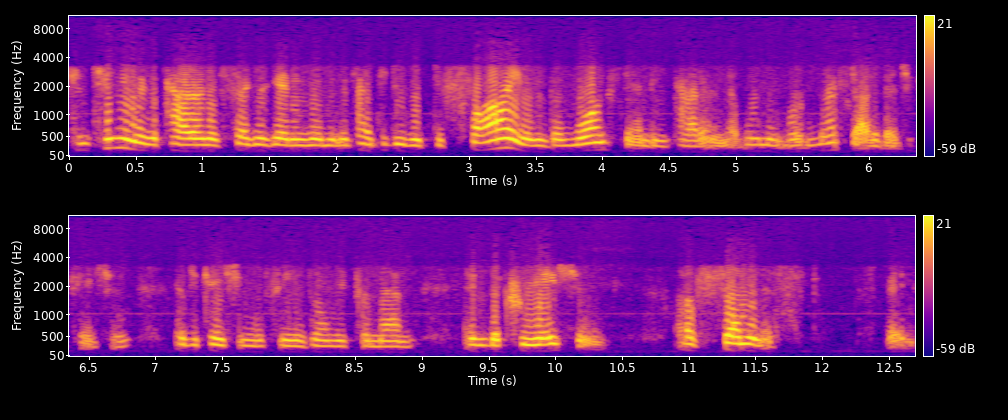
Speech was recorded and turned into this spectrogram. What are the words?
continuing the pattern of segregating women. It had to do with defying the long-standing pattern that women were left out of education. Education was seen as only for men, and the creation of feminist space.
